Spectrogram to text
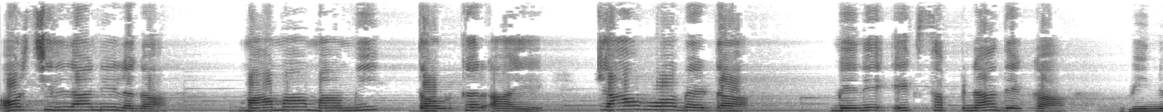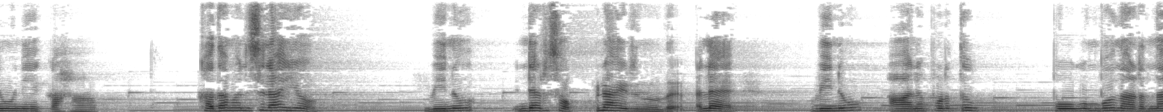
और चिल्लाने लगा, मामा, मामी दौड़कर आए। क्या हुआ बेटा मैंने एक सपना देखा വിനു ने कहा കഥ മനസ്സിലായോ വിനുവിന്റെ ഒരു സ്വപ്നമായിരുന്നു ഇത് അല്ലെ വിനു ആനപ്പുറത്ത് പോകുമ്പോൾ നടന്ന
